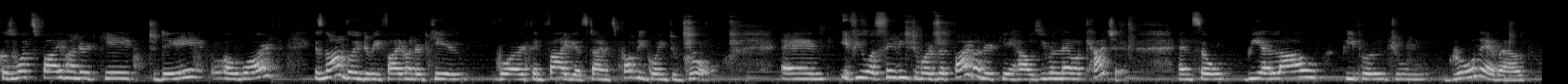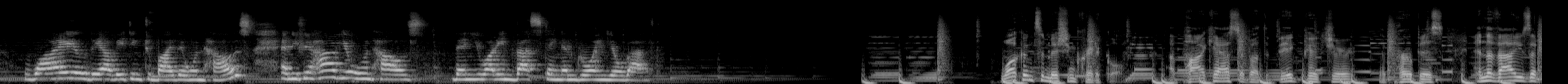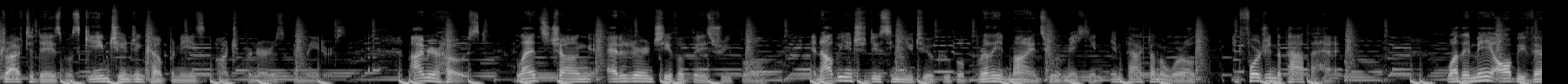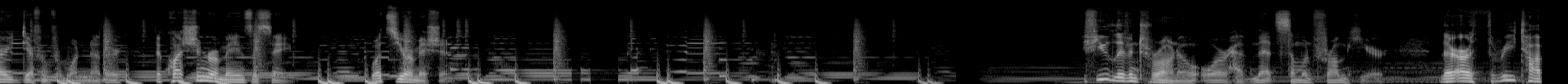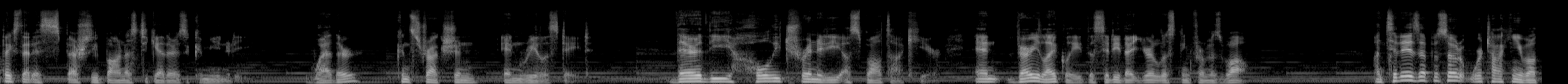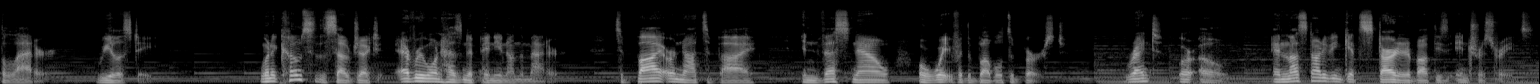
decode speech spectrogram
Because what's 500K today uh, worth is not going to be 500K worth in five years' time. It's probably going to grow. And if you are saving towards a 500K house, you will never catch it. And so we allow people to grow their wealth while they are waiting to buy their own house. And if you have your own house, then you are investing and growing your wealth. Welcome to Mission Critical, a podcast about the big picture, the purpose, and the values that drive today's most game changing companies, entrepreneurs, and leaders. I'm your host, Lance Chung, editor in chief of Bay Street Bull, and I'll be introducing you to a group of brilliant minds who are making an impact on the world and forging the path ahead. While they may all be very different from one another, the question remains the same What's your mission? If you live in Toronto or have met someone from here, there are three topics that especially bond us together as a community weather, construction, and real estate. They're the holy trinity of small talk here, and very likely the city that you're listening from as well. On today's episode, we're talking about the latter real estate. When it comes to the subject, everyone has an opinion on the matter to buy or not to buy, invest now or wait for the bubble to burst, rent or own. And let's not even get started about these interest rates.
